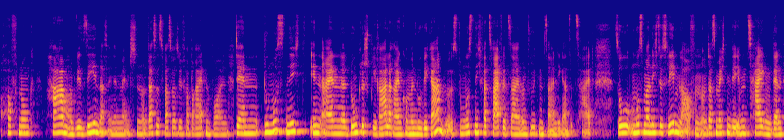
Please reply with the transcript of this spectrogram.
Hoffnung haben und wir sehen das in den Menschen und das ist was, was wir verbreiten wollen. Denn du musst nicht in eine dunkle Spirale reinkommen, wenn du vegan wirst. Du musst nicht verzweifelt sein und wütend sein die ganze Zeit. So muss man nicht durchs Leben laufen und das möchten wir eben zeigen, denn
